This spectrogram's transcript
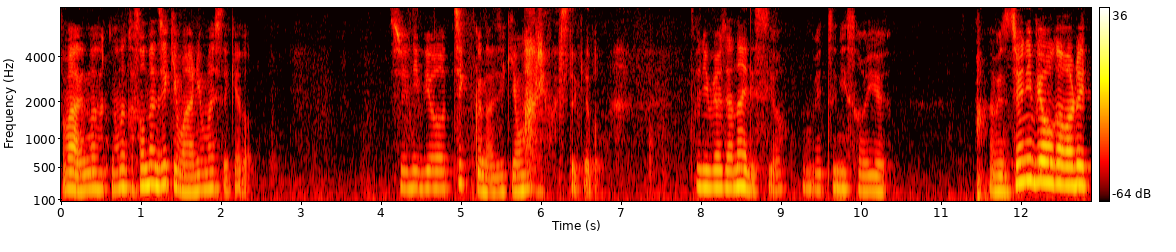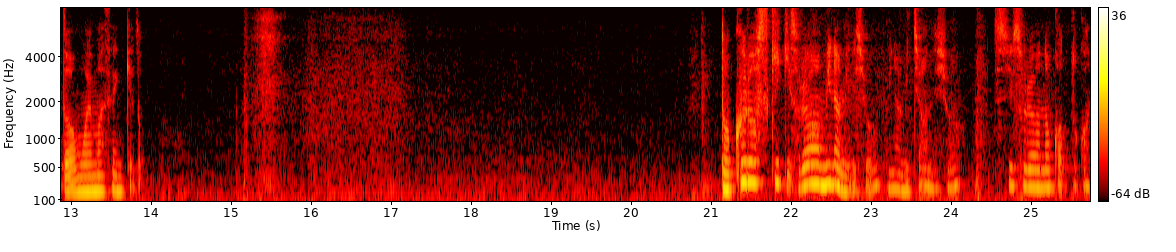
まあなんかそんな時期もありましたけど。中二病チックな時期もありましたけど。中二病じゃないですよ。別にそういう。別に中二病が悪いとは思いませんけど。ドクロ好き機それは南でしょ？南ちゃんでしょ？私それはなかったかな。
